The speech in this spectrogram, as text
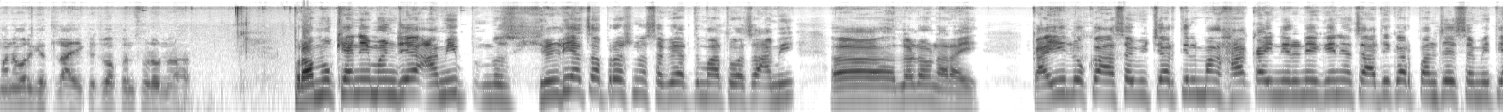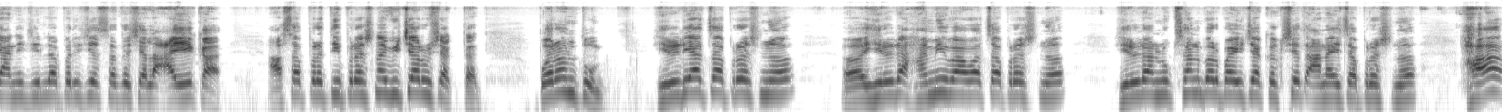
मनावर घेतला आहे की जो आपण सोडवणार आहात? प्रामुख्याने म्हणजे आम्ही हिरड्याचा प्रश्न सगळ्यात महत्त्वाचा आम्ही लढवणार आहे. काही लोक असं विचारतील मग हा काही निर्णय घेण्याचा अधिकार पंचायत समिती आणि जिल्हा परिषद सदस्याला आहे का? असा प्रतिप्रश्न विचारू शकतात. परंतु हिरड्याचा प्रश्न हिरडा हमी भावाचा प्रश्न हिरडा नुकसान भरपाईच्या कक्षेत आणायचा प्रश्न हा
